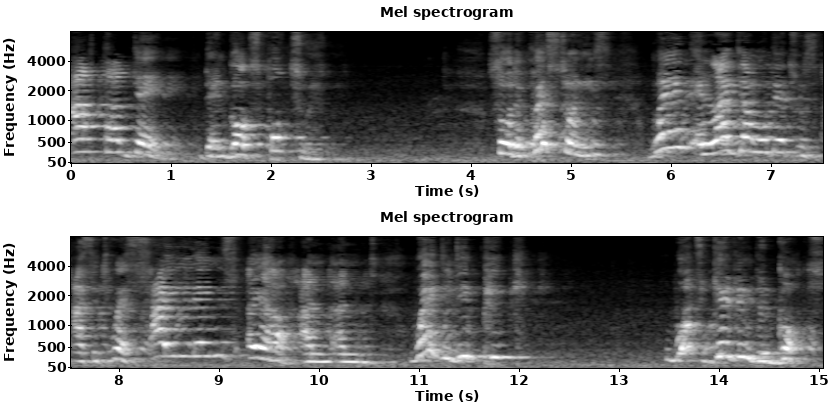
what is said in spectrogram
After then, then God spoke to him. So the question is, when Elijah wanted to, as it were, silence Ahab, and, and where did he pick? What gave him the guts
